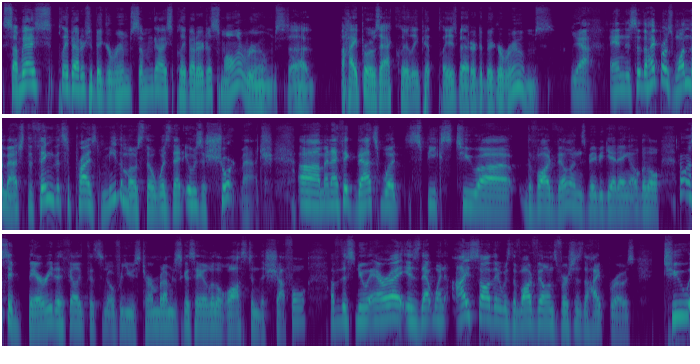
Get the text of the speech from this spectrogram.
some guys play better to bigger rooms. Some guys play better to smaller rooms. Uh, the Hype Bros Act clearly plays better to bigger rooms. Yeah. And so the Hype Bros won the match. The thing that surprised me the most, though, was that it was a short match. Um, and I think that's what speaks to uh, the Vaudevillains maybe getting a little, I don't want to say buried. I feel like that's an overused term, but I'm just going to say a little lost in the shuffle of this new era. Is that when I saw that it was the Vaudevillains versus the Hype Bros, two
